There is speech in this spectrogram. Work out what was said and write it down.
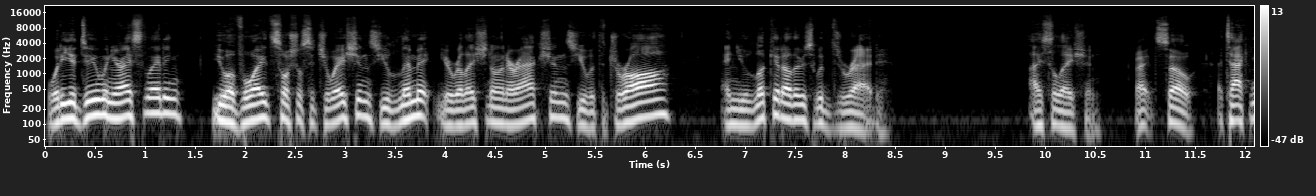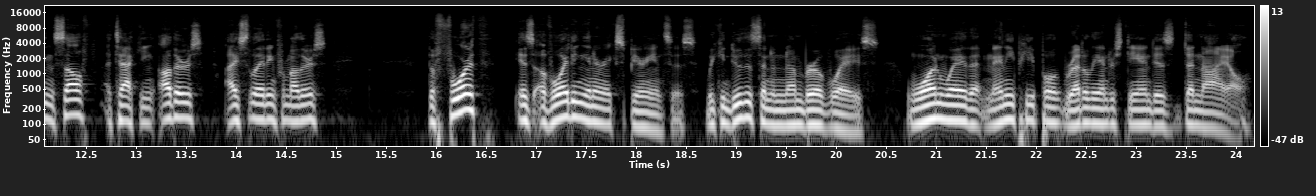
What do you do when you're isolating? You avoid social situations, you limit your relational interactions, you withdraw, and you look at others with dread. Isolation, right? So, attacking the self, attacking others, isolating from others. The fourth is avoiding inner experiences. We can do this in a number of ways. One way that many people readily understand is denial.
